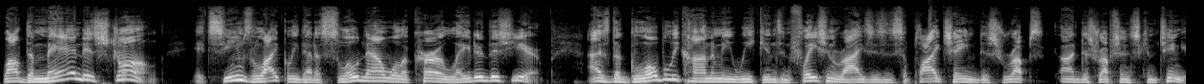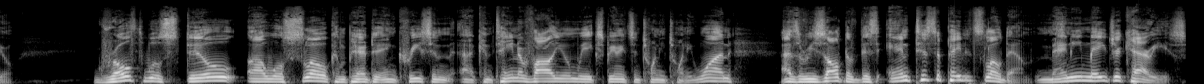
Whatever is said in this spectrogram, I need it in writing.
While demand is strong, it seems likely that a slowdown will occur later this year. As the global economy weakens, inflation rises, and supply chain disrupts, uh, disruptions continue. Growth will still uh, will slow compared to increase in uh, container volume we experienced in 2021. As a result of this anticipated slowdown, many major carriers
